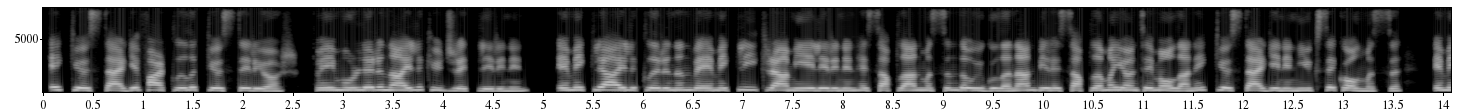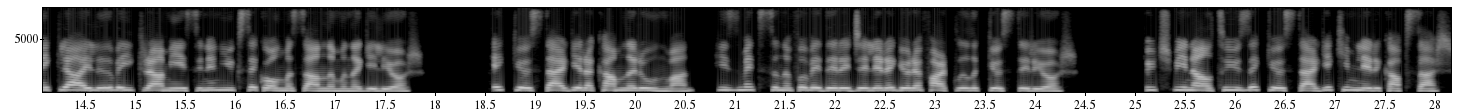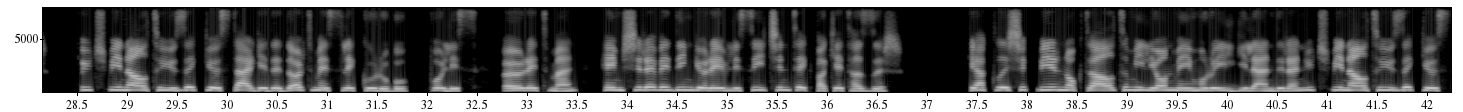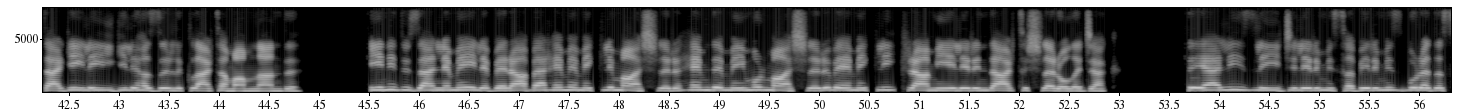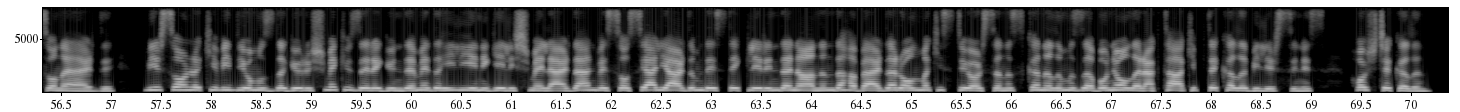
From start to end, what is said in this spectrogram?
Ek gösterge farklılık gösteriyor. Memurların aylık ücretlerinin, emekli aylıklarının ve emekli ikramiyelerinin hesaplanmasında uygulanan bir hesaplama yöntemi olan ek göstergenin yüksek olması, emekli aylığı ve ikramiyesinin yüksek olması anlamına geliyor. Ek gösterge rakamları unvan, hizmet sınıfı ve derecelere göre farklılık gösteriyor. 3600 ek gösterge kimleri kapsar? 3600 ek göstergede 4 meslek grubu, polis, öğretmen, hemşire ve din görevlisi için tek paket hazır. Yaklaşık 1.6 milyon memuru ilgilendiren 3600 ek gösterge ile ilgili hazırlıklar tamamlandı. Yeni düzenleme ile beraber hem emekli maaşları hem de memur maaşları ve emekli ikramiyelerinde artışlar olacak. Değerli izleyicilerimiz haberimiz burada sona erdi. Bir sonraki videomuzda görüşmek üzere gündeme dahil yeni gelişmelerden ve sosyal yardım desteklerinden anında haberdar olmak istiyorsanız kanalımıza abone olarak takipte kalabilirsiniz. Hoşçakalın.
